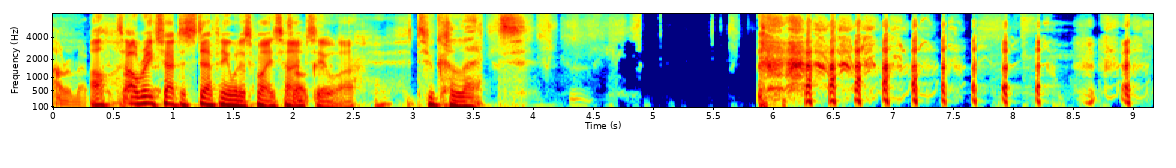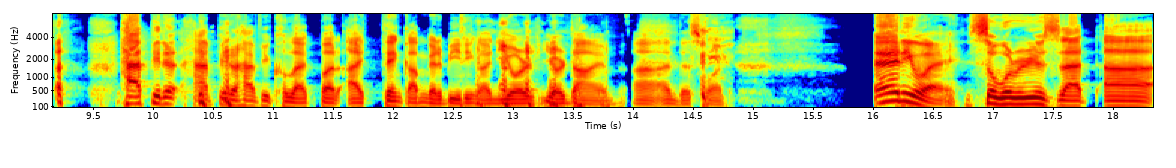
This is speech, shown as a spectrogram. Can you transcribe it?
I'll remember. I'll, I'll reach out to Stephanie when it's my time all to uh, to collect. happy to happy to have you collect, but I think I'm gonna be eating on your your dime uh, on this one. Anyway, so what is that? Uh,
